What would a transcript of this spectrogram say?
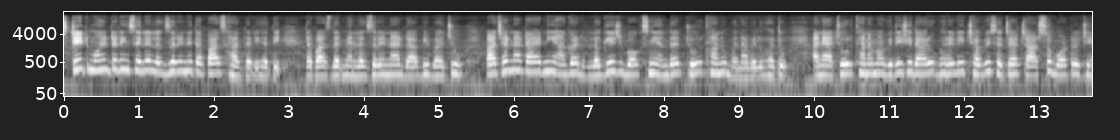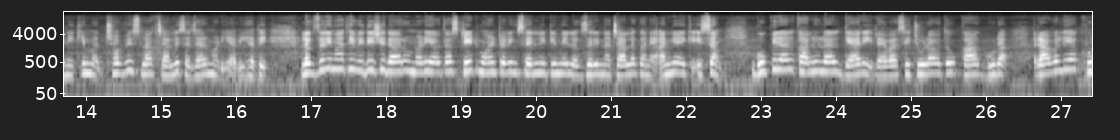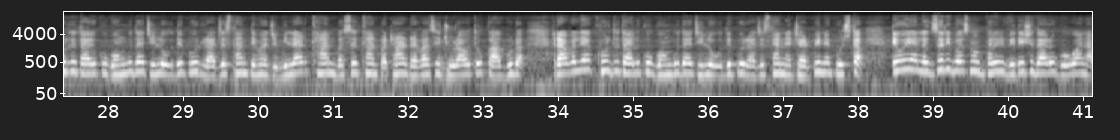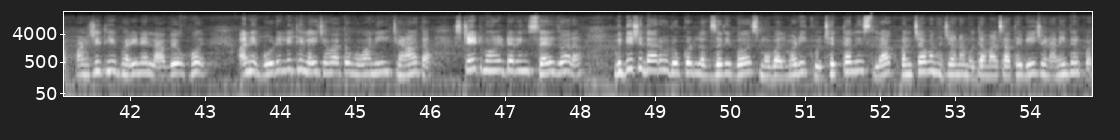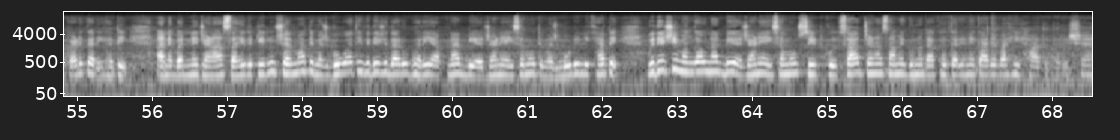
સ્ટેટ મોનિટરિંગ સેલે લક્ઝરીની તપાસ હાથ ધરી હતી. તપાસ દરમિયાન લક્ઝરીના ડાબી બાજુ પાછળના ટાયરની આગળ લગેજ બોક્સની અંદર ચોરખાનું બનાવેલું હતું. અને આ ચોરખાનામાં વિદેશી દારૂ ભરેલી છવ્વીસ હજાર ચારસો બોટલ જેની કિંમત છવ્વીસ લાખ ચાલીસ હજાર મળી આવી હતી. લક્ઝરીમાંથી વિદેશી દારૂ મળી આવતા સ્ટેટ મોનિટરિંગ સેલની ટીમે લક્ઝરીના ચાલક અને અન્ય એક ઇસમ ગોપીલાલ કાલુલાલ ગ્યારી, રહેવાસી ચુડાવતો કા ગુડા, રાવલિયા ખુર્દ તાલુકો ગોંગુદા જિલ્લો ઉદયપુર રાજસ્થાન તેમજ બિલાડ ખાન, બસીર ખાન પઠાણ રહેવાસી ચુડાવતો કાગુડા રાવલિયા ખુર્દ તાલુકો ગોંગુદા જિલ્લો ઉદયપુર રાજસ્થાનને ઝડપીને પૂછતા તેઓએ આ લક્ઝરી બસમાં ભરેલ વિદેશી દારૂ ગોવાના પણજીથી ભરીને લાવ્યો હોય અને બોડેલીથી લઈ જવાતો હોવાની જણાવતા સ્ટેટ મોનિટરિંગ સેલ દ્વારા વિદેશી દારૂ રોકડ લક્ઝરી બસ, મોબાઈલ મળી કુલ છેતાલીસ લાખ પંચાવન હજારના મુદ્દામાલ સાથે બે જણાની ધરપકડ કરી હતી. અને બંને જણા સહિત ટીલુ શર્મા તેમજ ગોવાથી વિદેશી દારૂ ભરી આપનાર બે અજાણ્યા ઈસમો તેમજ બોડેલી ખાતે વિદેશી મંગાવનાર બે અજાણ્યા ઈસમો સીટ કુલ સાત જણા સામે ગુનો દાખલ કરીને કાર્યવાહી હાથ ધરી છે.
